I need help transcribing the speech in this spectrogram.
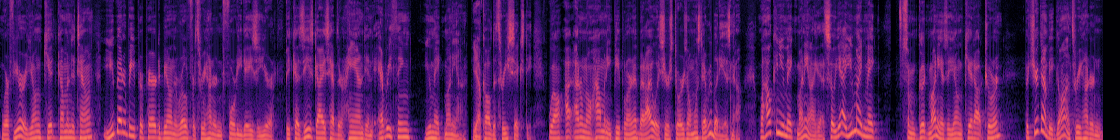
where if you're a young kid coming to town, you better be prepared to be on the road for 340 days a year because these guys have their hand in everything you make money on. Yeah. Called the 360. Well, I, I don't know how many people are in it, but I always hear stories almost everybody is now. Well, how can you make money like that? So, yeah, you might make some good money as a young kid out touring, but you're going to be gone 300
